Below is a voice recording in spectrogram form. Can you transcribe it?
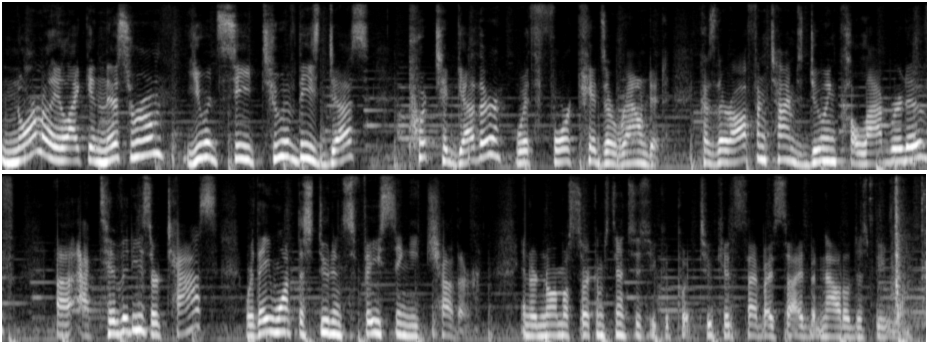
Normally, like in this room, you would see two of these desks put together with four kids around it because they're oftentimes doing collaborative uh, activities or tasks where they want the students facing each other. Under normal circumstances, you could put two kids side by side, but now it'll just be one.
